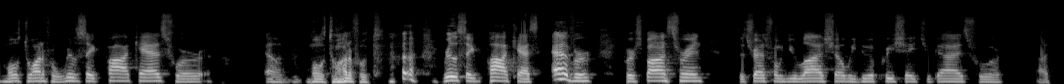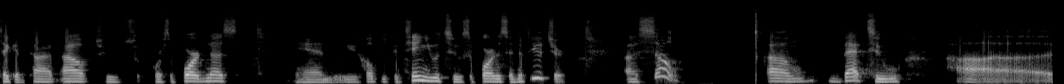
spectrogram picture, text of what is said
most wonderful real estate podcast for uh, most wonderful real estate podcast ever for sponsoring the Transform You Live show. We do appreciate you guys for uh, taking the time out to for supporting us, and we hope you continue to support us in the future. Uh, so, um, back to uh,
